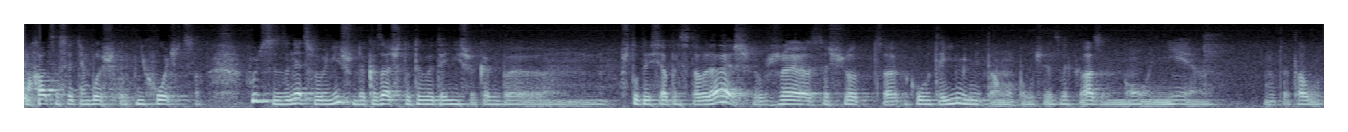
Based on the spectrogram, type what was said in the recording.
махаться с этим больше как не хочется. Хочется занять свою нишу, доказать, что ты в этой нише как бы что ты себя представляешь, уже за счет э, какого-то имени там получать заказы, но не вот это вот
